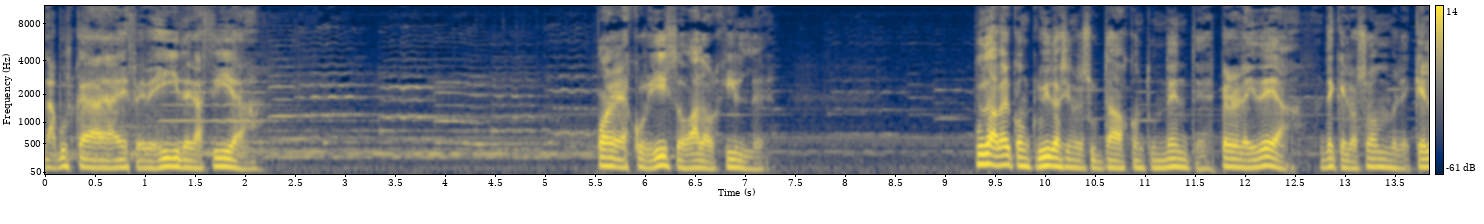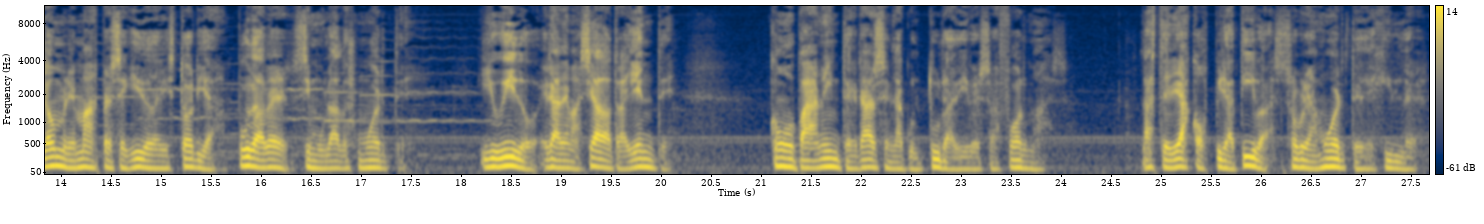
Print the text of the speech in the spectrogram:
la búsqueda de la FBI, de la CIA, por el escurridizo Adolf Hitler. Pudo haber concluido sin resultados contundentes, pero la idea de que, que el hombre más perseguido de la historia pudo haber simulado su muerte y huido era demasiado atrayente como para no integrarse en la cultura de diversas formas. Las teorías conspirativas sobre la muerte de Hitler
